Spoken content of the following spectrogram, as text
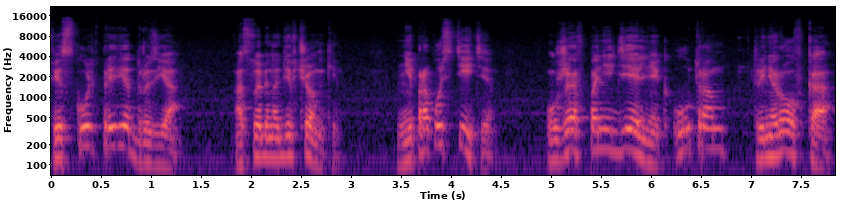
Физкульт привет, друзья! Особенно девчонки. Не пропустите. Уже в понедельник утром тренировка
